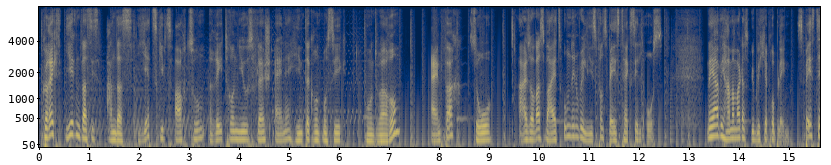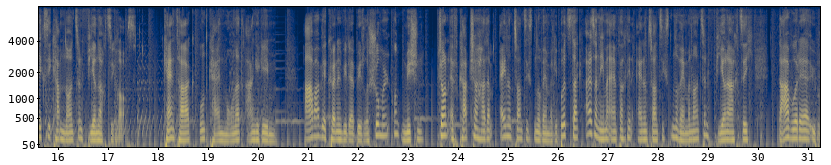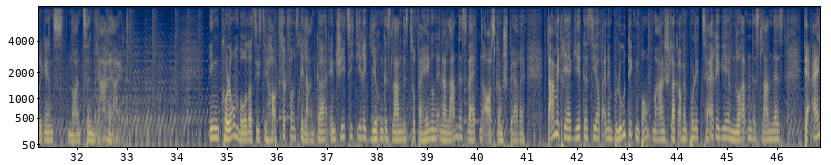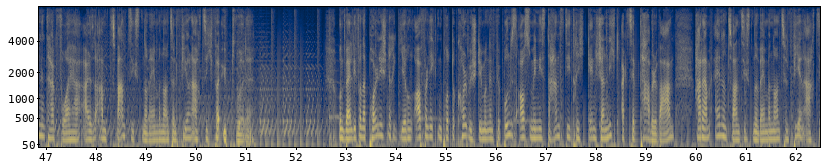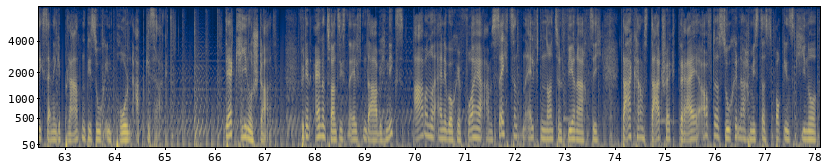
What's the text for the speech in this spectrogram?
Korrekt, irgendwas ist anders. Jetzt gibt's auch zum Retro News Flash eine Hintergrundmusik. Und warum? Einfach so also, was war jetzt um den Release von Space Taxi los? Naja, wir haben einmal das übliche Problem. Space Taxi kam 1984 raus. Kein Tag und kein Monat angegeben. Aber wir können wieder ein bisschen schummeln und mischen. John F. Kutcher hat am 21. November Geburtstag, also nehmen wir einfach den 21. November 1984. Da wurde er übrigens 19 Jahre alt. In Colombo, das ist die Hauptstadt von Sri Lanka, entschied sich die Regierung des Landes zur Verhängung einer landesweiten Ausgangssperre. Damit reagierte sie auf einen blutigen Bombenanschlag auf ein Polizeirevier im Norden des Landes, der einen Tag vorher, also am 20. November 1984, verübt wurde. Und weil die von der polnischen Regierung auferlegten Protokollbestimmungen für Bundesaußenminister Hans-Dietrich Genscher nicht akzeptabel waren, hat er am 21. November 1984 seinen geplanten Besuch in Polen abgesagt. Der Kinostart. Für den 21.11. da habe ich nichts, aber nur eine Woche vorher, am 16.11.1984, da kam Star Trek 3 auf der Suche nach Mr. Spock ins Kino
